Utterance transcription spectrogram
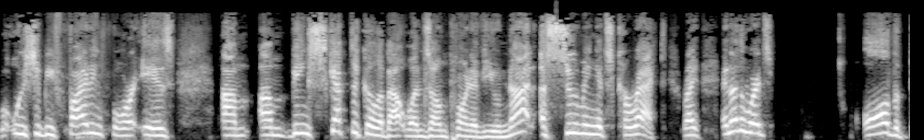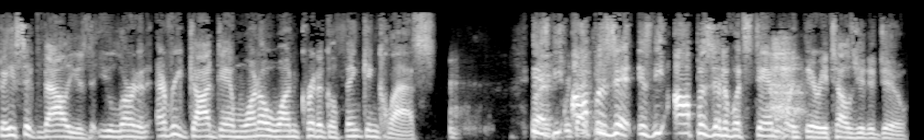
what we should be fighting for is um, um, being skeptical about one's own point of view, not assuming it's correct, right? In other words, all the basic values that you learn in every goddamn 101 critical thinking class right, is the opposite is the opposite of what standpoint theory tells you to do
